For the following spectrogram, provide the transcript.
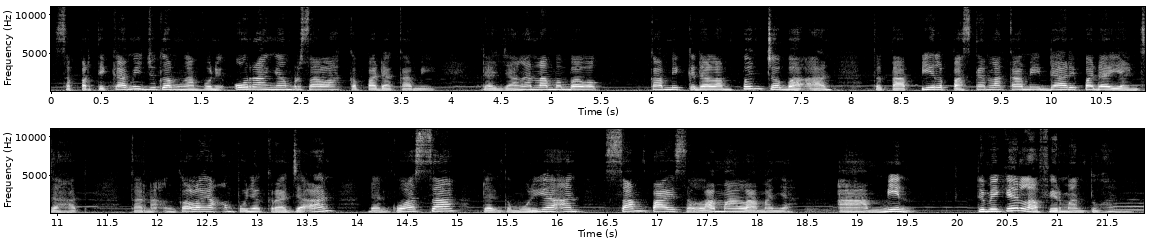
seperti kami juga mengampuni orang yang bersalah kepada kami. Dan janganlah membawa kami ke dalam pencobaan, tetapi lepaskanlah kami daripada yang jahat. Karena engkaulah yang mempunyai kerajaan dan kuasa dan kemuliaan sampai selama-lamanya. Amin. Demikianlah firman Tuhan.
